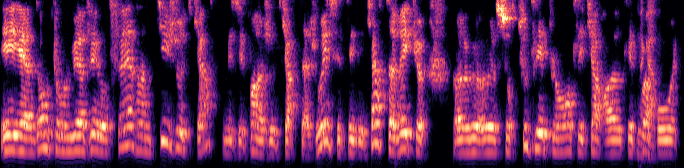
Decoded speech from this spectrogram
Et euh, donc on lui avait offert un petit jeu de cartes, mais c'est pas un jeu de cartes à jouer, c'était des cartes avec euh, sur toutes les plantes, les carottes, les poireaux, etc.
